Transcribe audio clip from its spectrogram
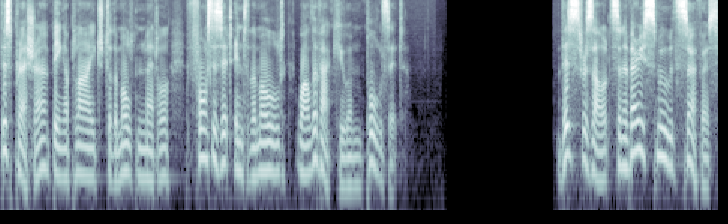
This pressure, being applied to the molten metal, forces it into the mold while the vacuum pulls it. This results in a very smooth surface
